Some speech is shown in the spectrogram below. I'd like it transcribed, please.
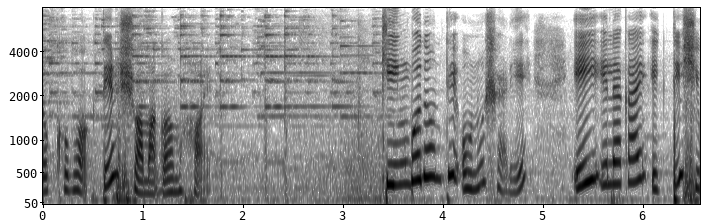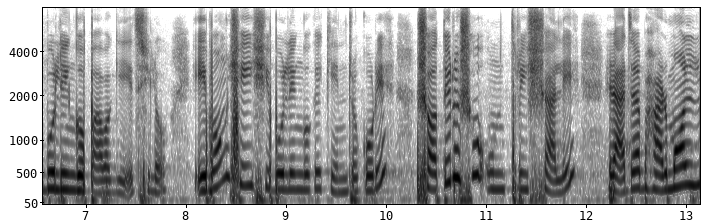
লক্ষ ভক্তের সমাগম হয়। কিংবদন্তি অনুসারে এই এলাকায় একটি শিবলিঙ্গ পাওয়া গিয়েছিল এবং সেই শিবলিঙ্গকে কেন্দ্র করে সতেরোশো উনত্রিশ সালে রাজা ভারমল্ল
